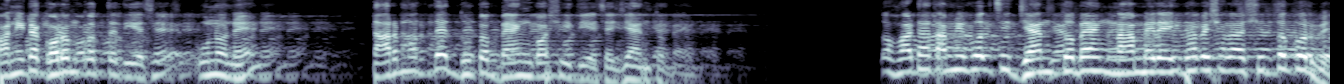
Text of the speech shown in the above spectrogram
পানিটা গরম করতে দিয়েছে উনুনে, তার মধ্যে দুটো ব্যাং বসিয়ে দিয়েছে, জ্যান্ত ব্যাং তো হঠাৎ আমি বলছি, জ্যান্ত ব্যাং না মেরে এইভাবে সারা সিদ্ধ করবে?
